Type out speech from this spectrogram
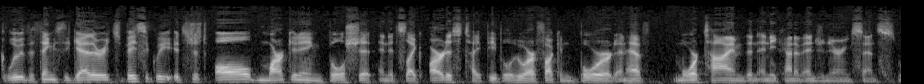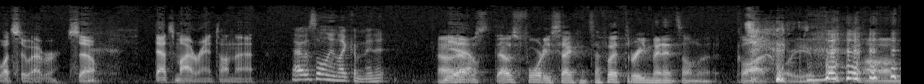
glue the things together. It's basically it's just all marketing bullshit and it's like artist type people who are fucking bored and have more time than any kind of engineering sense whatsoever. So that's my rant on that. That was only like a minute. Uh, Yeah. that, was, that was 40 seconds. I put three minutes on the clock for you. um,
